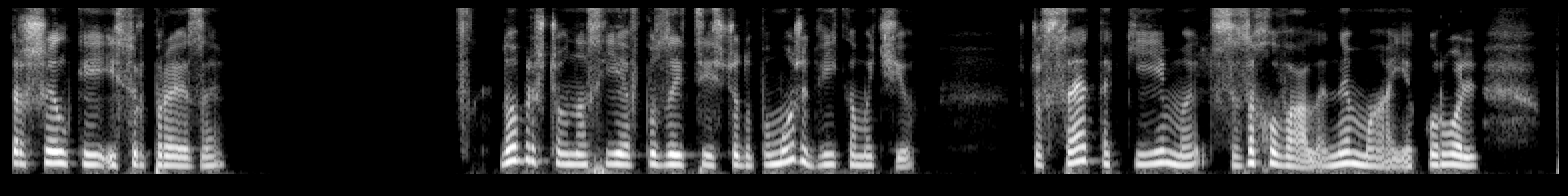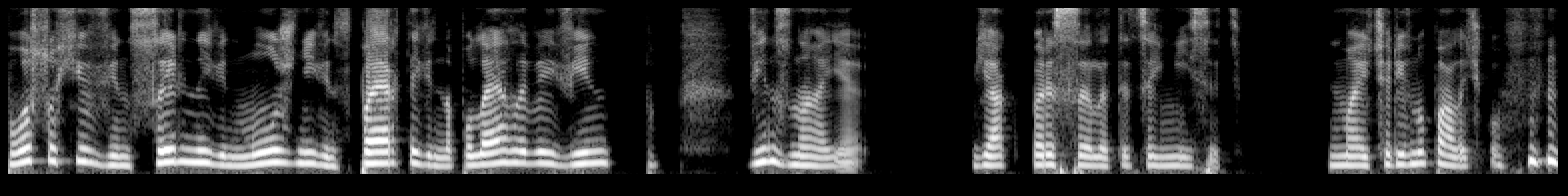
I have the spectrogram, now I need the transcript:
страшилки і сюрпризи. Добре, що в нас є в позиції, що допоможе двійка мечів. Що все-таки ми заховали, немає. Король посухів, він сильний, він мужній, він впертий, він наполегливий, він, він знає, як пересилити цей місяць. Він має чарівну паличку.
